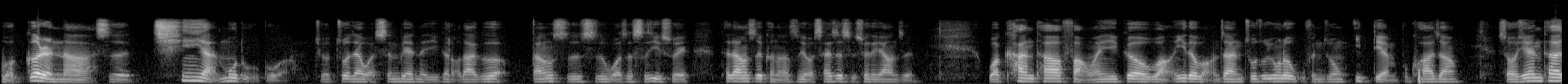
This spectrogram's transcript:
我个人呢是亲眼目睹过，就坐在我身边的一个老大哥。当时是我是十几岁，他当时可能是有三四十岁的样子。我看他访问一个网易的网站，足足用了五分钟，一点不夸张。首先，他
